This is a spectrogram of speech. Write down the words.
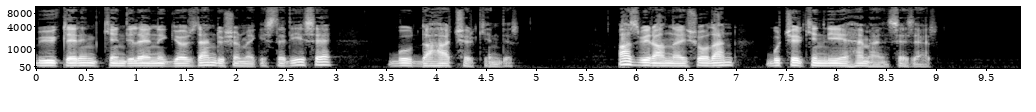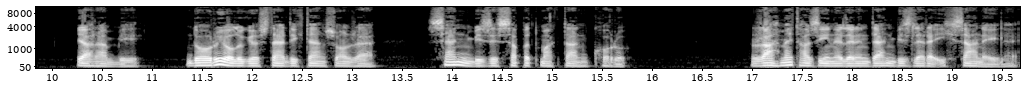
büyüklerin kendilerini gözden düşürmek istediyse bu daha çirkindir. Az bir anlayışı olan bu çirkinliği hemen sezer. Ya Rabbi, doğru yolu gösterdikten sonra sen bizi sapıtmaktan koru. Rahmet hazinelerinden bizlere ihsan eyle.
